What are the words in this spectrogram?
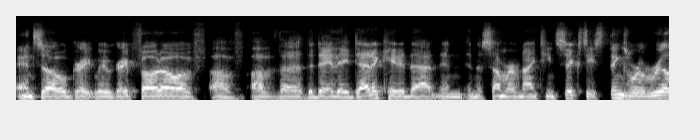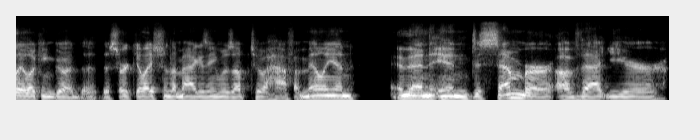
And so great, we have a great photo of, of, of the, the day they dedicated that in, in the summer of 1960s. Things were really looking good. The, the circulation of the magazine was up to a half a million. And then in December of that year,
